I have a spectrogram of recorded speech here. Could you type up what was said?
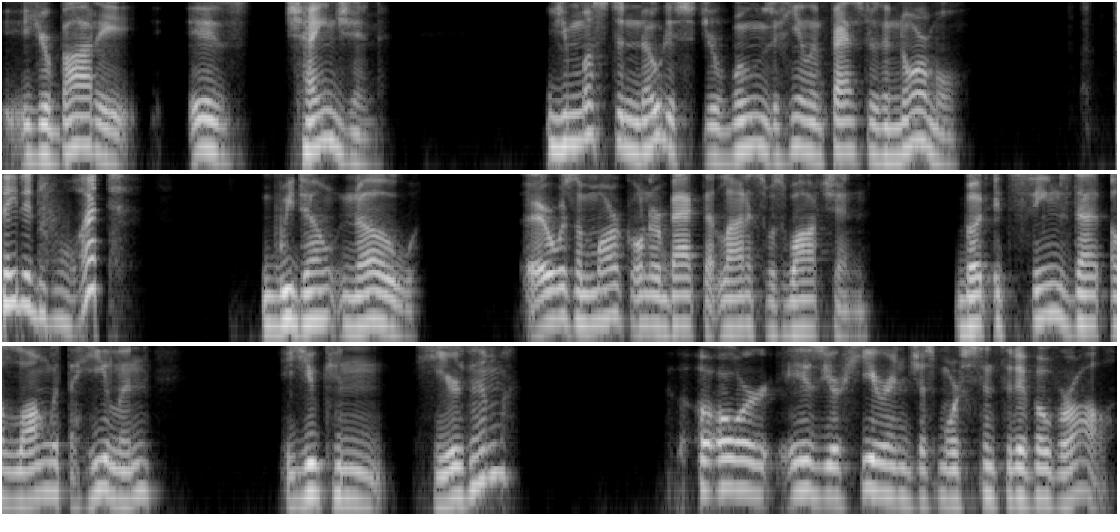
Your body is changing. You must have noticed your wounds are healing faster than normal. They did what? We don't know. There was a mark on her back that Linus was watching, but it seems that along with the healing, you can hear them? Or is your hearing just more sensitive overall?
